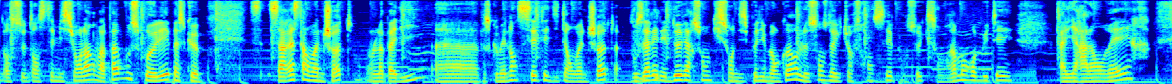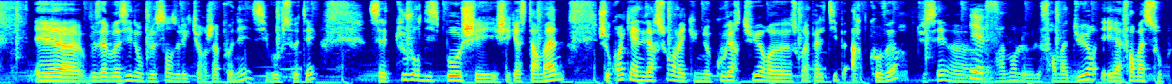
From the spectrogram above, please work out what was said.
dans, ce, dans cette émission-là, on va pas vous spoiler parce que ça reste un one shot, on l'a pas dit, euh, parce que maintenant c'est édité en one shot. Vous avez les deux versions qui sont disponibles encore, le sens de lecture français pour ceux qui sont vraiment rebutés à lire à l'envers, et euh, vous avez aussi donc le sens de lecture japonais si vous le souhaitez. C'est toujours dispo chez, chez Casterman. Je crois qu'il y a une version avec une couverture, euh, ce qu'on appelle type hardcover, tu sais, euh, Yes. vraiment le, le format dur et un format souple.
